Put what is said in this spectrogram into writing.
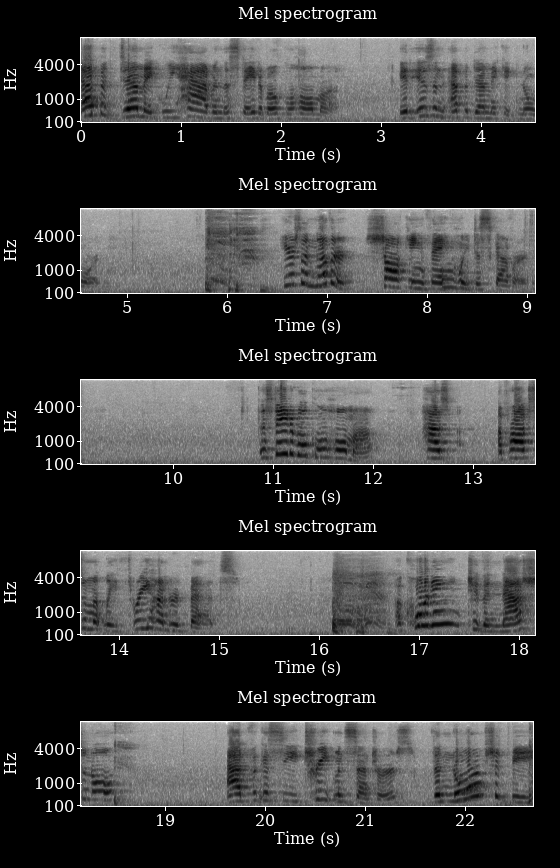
epidemic we have in the state of Oklahoma. It is an epidemic ignored. Here's another shocking thing we discovered. The state of Oklahoma has approximately 300 beds. According to the National Advocacy Treatment Centers, the norm should be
